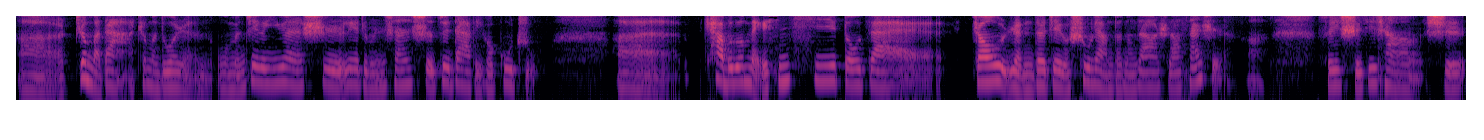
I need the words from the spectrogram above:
啊，这么大，这么多人。我们这个医院是列治文山市最大的一个雇主，呃，差不多每个星期都在招人的这个数量都能在二十到三十人啊，所以实际上是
